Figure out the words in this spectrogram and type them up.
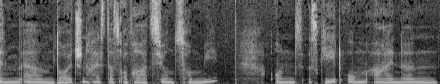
Im ähm, Deutschen heißt das Operation Zombie und es geht um einen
